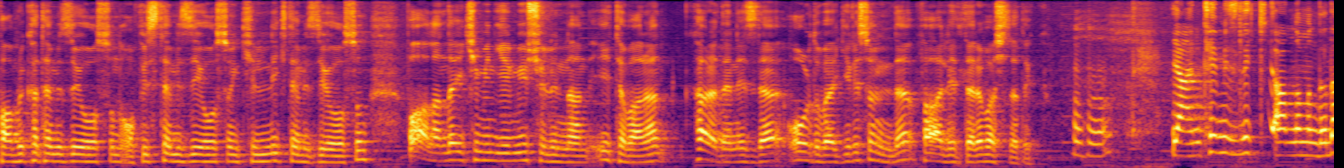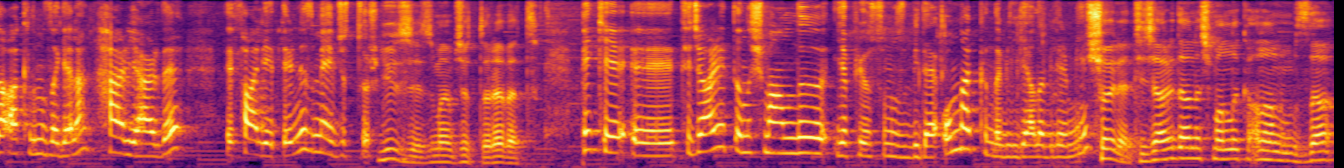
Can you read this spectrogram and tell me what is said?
fabrika temizliği olsun, ofis temizliği olsun, klinik temizliği olsun. Bu alanda 2023 yılından itibaren Karadeniz'de, Ordu ve Giresun'da faaliyetlere başladık. Yani temizlik anlamında da aklımıza gelen her yerde e, faaliyetleriniz mevcuttur. Yüz yüz mevcuttur, evet. Peki e, ticaret danışmanlığı yapıyorsunuz bir de. Onun hakkında bilgi alabilir miyim? Şöyle, ticari danışmanlık alanımızda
